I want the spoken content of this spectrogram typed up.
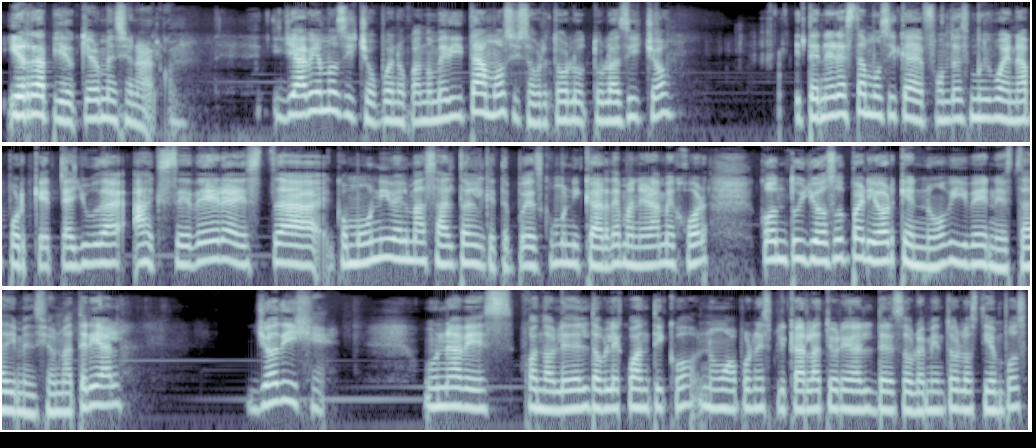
Y rápido, quiero mencionar algo. Ya habíamos dicho, bueno, cuando meditamos, y sobre todo tú lo has dicho, tener esta música de fondo es muy buena porque te ayuda a acceder a esta, como un nivel más alto en el que te puedes comunicar de manera mejor con tu yo superior que no vive en esta dimensión material. Yo dije, una vez cuando hablé del doble cuántico, no voy a poner a explicar la teoría del desdoblamiento de los tiempos,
